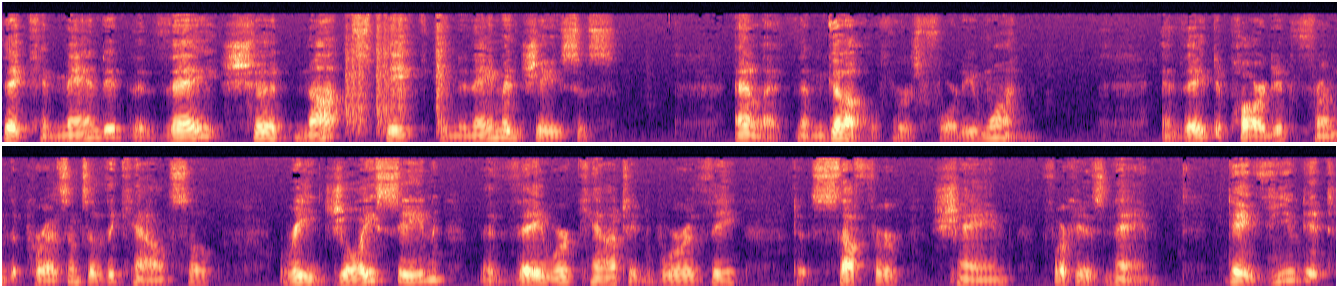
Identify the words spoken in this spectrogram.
they commanded that they should not speak in the name of Jesus and let them go. Verse 41. And they departed from the presence of the council, rejoicing that they were counted worthy to suffer shame for his name. They viewed it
